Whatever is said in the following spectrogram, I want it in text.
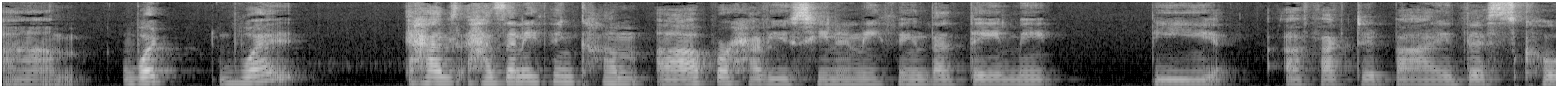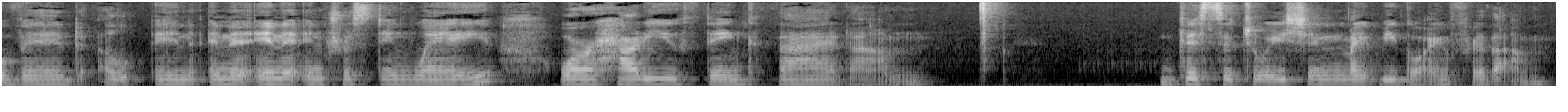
um, what what has has anything come up, or have you seen anything that they may be affected by this COVID in in, a, in an interesting way, or how do you think that um, this situation might be going for them?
